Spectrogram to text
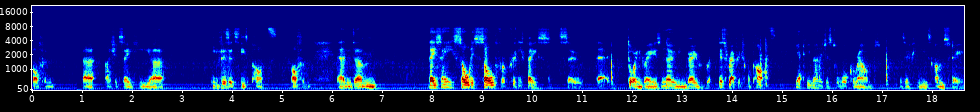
often. Uh, I should say he uh, he visits these parts often. And um, they say he sold his soul for a pretty face. So that Dorian Gray is known in very disreputable parts, yet he manages to walk around as if he's unstained,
